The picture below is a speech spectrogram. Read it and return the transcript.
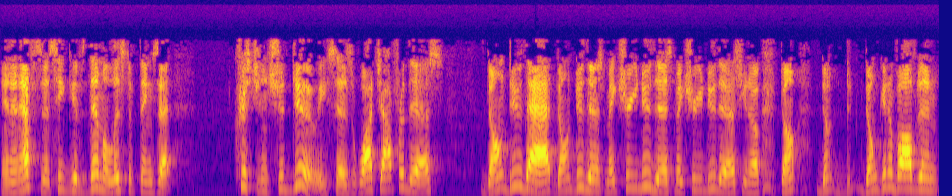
And in Ephesus, he gives them a list of things that Christians should do. He says, Watch out for this don't do that. Don't do this. Make sure you do this. Make sure you do this. You know, don't don't don't get involved in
